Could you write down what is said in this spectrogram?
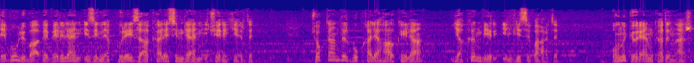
Ebu Lübabe verilen izinle Kureyza kalesinden içeri girdi. Çoktandır bu kale halkıyla yakın bir ilgisi vardı. Onu gören kadınlar,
